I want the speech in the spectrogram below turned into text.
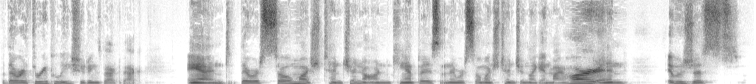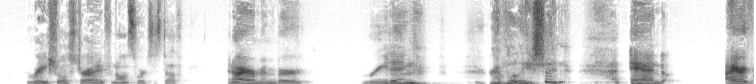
but there were three police shootings back to back. And there was so much tension on campus, and there was so much tension like in my heart, and it was just racial strife and all sorts of stuff. And I remember reading Revelation, and I've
